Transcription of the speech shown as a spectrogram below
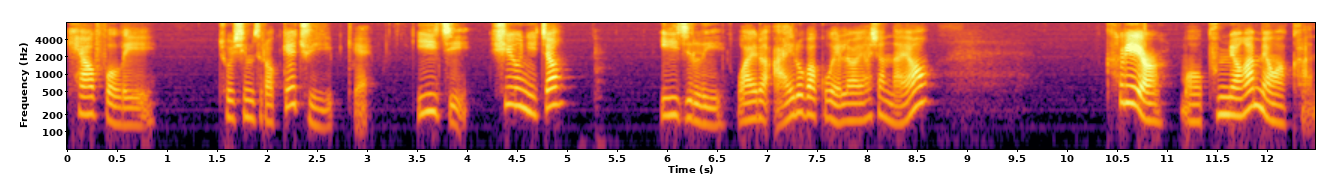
carefully 조심스럽게 주의 깊게 easy 쉬운이죠? easily y를 i로 바꾸고 ly 하셨나요? Clear 뭐 분명한 명확한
